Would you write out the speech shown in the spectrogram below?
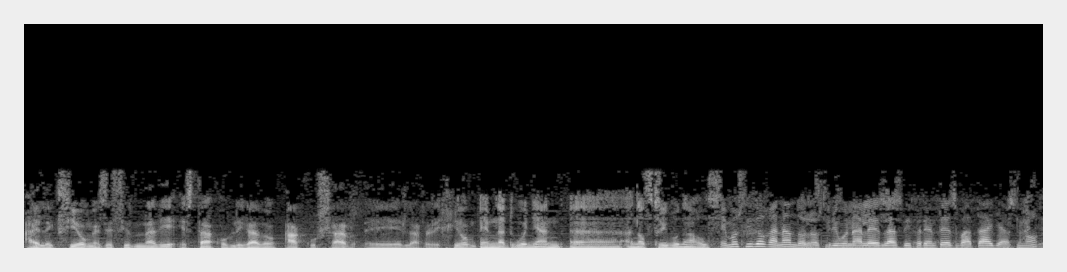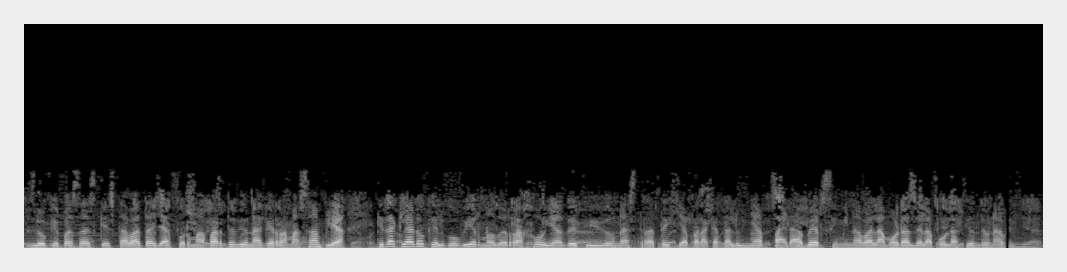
a elección, es decir, nadie está obligado a cursar eh, la religión. Eh, Hemos ido ganando en los tribunales las diferentes batallas, ¿no? Lo que pasa es que esta batalla forma parte de una guerra más amplia. Queda claro que el gobierno de Rajoy ha decidido una estrategia para Cataluña para ver si minaba la moral de la población de una vez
